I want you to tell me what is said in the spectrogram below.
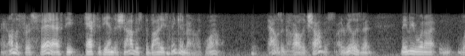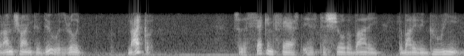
Right, on the first fast, the, after the end of Shabbos, the body's thinking about it like, wow, that was a Gavaldic Shabbos. I realized that maybe what I what I'm trying to do is really not good. So the second fast is to show the body, the body's agreeing.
